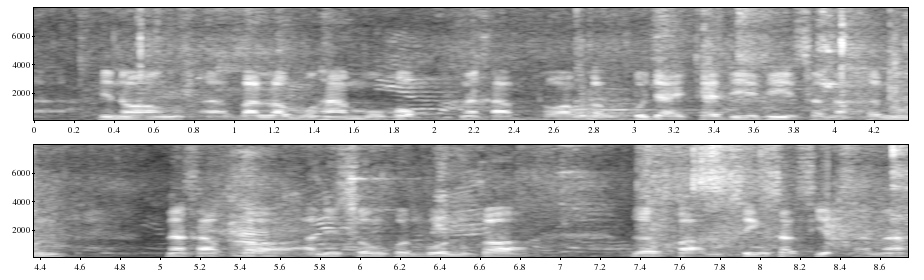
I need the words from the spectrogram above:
าพี่น้องอ่าบ้านเราหมู่ห้าหมู่หกนะครับพร้อมกับผู้ใหญ่ใจดีที่สนับสนุนนะครับ ก็อานิสงส์ผลบุญก็โดยความสิ่งศักดิ์สิทธิ์นะ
